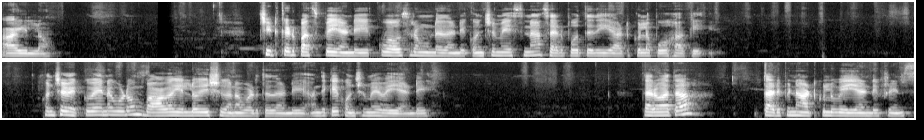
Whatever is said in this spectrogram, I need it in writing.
ఆయిల్లో. చిటికెడు పసుపు వేయండి ఎక్కువ అవసరం ఉండదండి. కొంచెం వేసినా సరిపోతుంది ఈ అటుకుల పోహాకి. కొంచెం ఎక్కువైనా కూడా బాగా ఎల్లో ఇష్యూ కనబడుతుందండి. అందుకే కొంచెమే వేయండి. తర్వాత తడిపిన అటుకులు వేయండి ఫ్రెండ్స్.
